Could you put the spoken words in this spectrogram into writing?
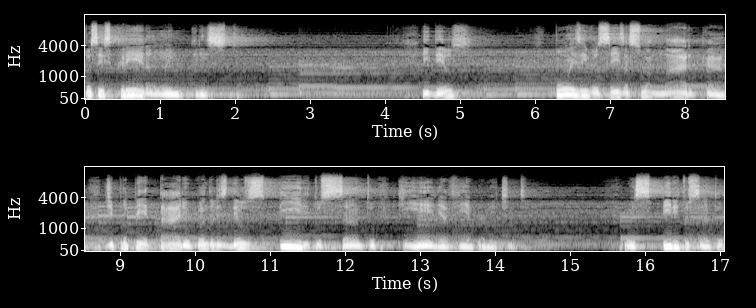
vocês creram em Cristo. E Deus pôs em vocês a sua marca de proprietário quando lhes deu o Espírito Santo que ele havia prometido. O Espírito Santo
